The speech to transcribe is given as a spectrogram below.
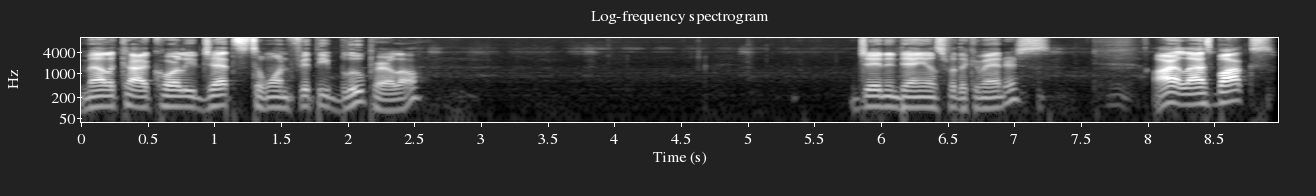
Malachi Corley Jets to 150, blue parallel. Jayden Daniels for the Commanders. All right, last box.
